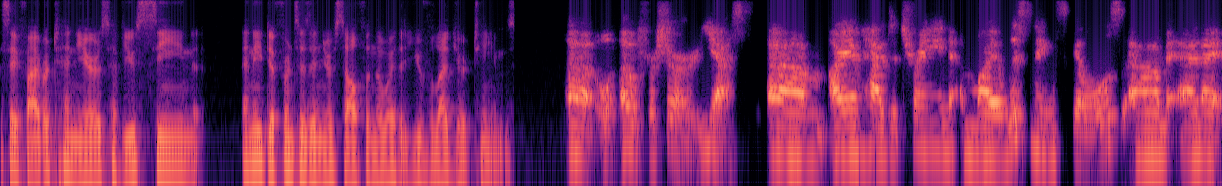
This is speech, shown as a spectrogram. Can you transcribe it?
say, five or ten years, have you seen any differences in yourself in the way that you've led your teams? Uh, oh, for sure. Yes. Um, I have had to train my listening skills, um, and I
